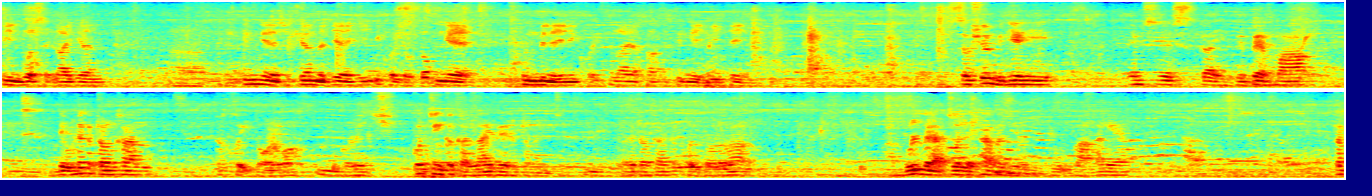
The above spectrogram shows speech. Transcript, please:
in buat sẽ lại hiện à kinh nghe social media thì ít có đầu tốt nghe kun mình ấy khởi lại à nghề nghe maintain social media hi MCS kai prepare ma, deu le ka tang khan, ka khoi to lo college, coaching ka ka live ver tang ni chu ka tang khan ka khoi to lo về bul bera chu le kha ka zir tu wa ania các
